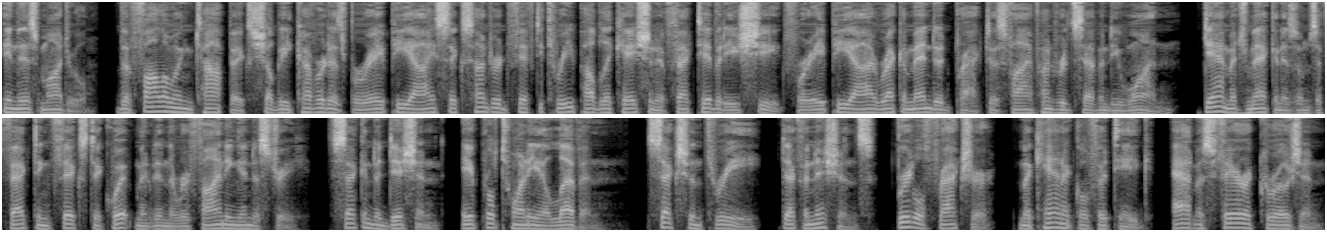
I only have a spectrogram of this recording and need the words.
In this module, the following topics shall be covered as per API 653 Publication Effectivity Sheet for API Recommended Practice 571, Damage Mechanisms Affecting Fixed Equipment in the Refining Industry, 2nd edition, April 2011. Section 3, Definitions, Brittle Fracture, Mechanical Fatigue, Atmospheric Corrosion,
